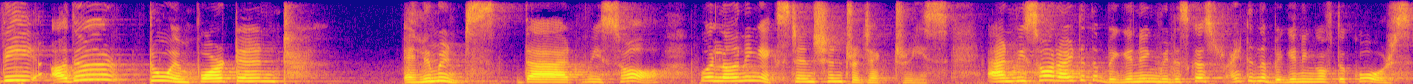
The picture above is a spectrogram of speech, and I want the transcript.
The other two important elements that we saw were learning extension trajectories and we saw right at the beginning we discussed right in the beginning of the course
